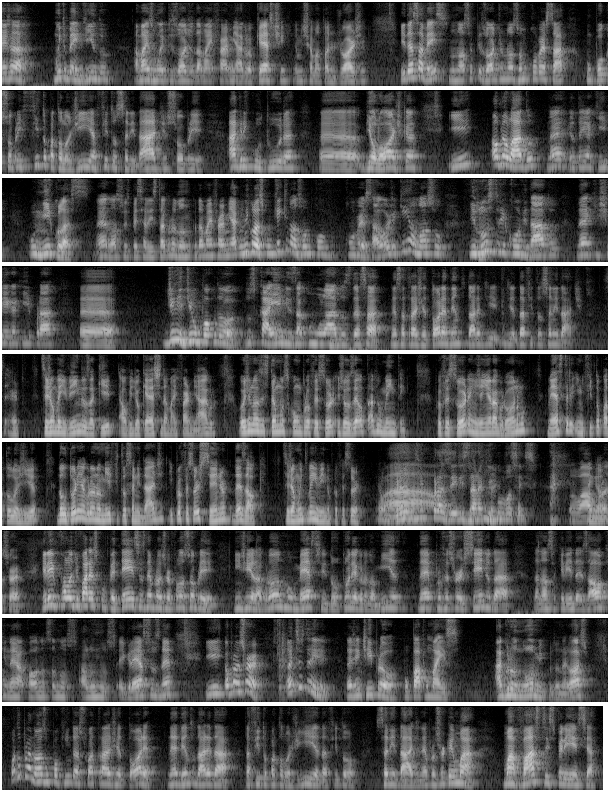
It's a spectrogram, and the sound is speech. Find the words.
seja muito bem-vindo a mais um episódio da My Farm Agrocast. Eu me chamo Antônio Jorge e dessa vez, no nosso episódio, nós vamos conversar um pouco sobre fitopatologia, fitossanidade, sobre agricultura uh, biológica e ao meu lado, né, eu tenho aqui o Nicolas, né, nosso especialista agronômico da My Farm Agro. Nicolas, com quem que nós vamos conversar hoje? Quem é o nosso ilustre convidado né, que chega aqui para uh, dividir um pouco do, dos KMs acumulados dessa, nessa trajetória dentro da área de, de, da fitossanidade. Certo. Sejam bem-vindos aqui ao videocast da MyFarm Agro. Hoje nós estamos com o professor José Otávio Menten, professor, engenheiro agrônomo, mestre em fitopatologia, doutor em agronomia e fitossanidade e professor sênior da Exalc. Seja muito bem-vindo, professor. É um Uau. grande prazer estar aqui com vocês. Uau, Legal. professor. Ele falou de várias competências, né, professor? Falou sobre engenheiro agrônomo, mestre, doutor em agronomia, né, professor sênior da, da nossa querida Exalc, né, a qual nós somos alunos egressos, né? E, ô professor, antes de da gente ir para o papo mais agronômico do negócio, conta para nós um pouquinho da sua trajetória, né, dentro da área da, da fitopatologia, da fitossanidade, né? O professor tem uma, uma vasta experiência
